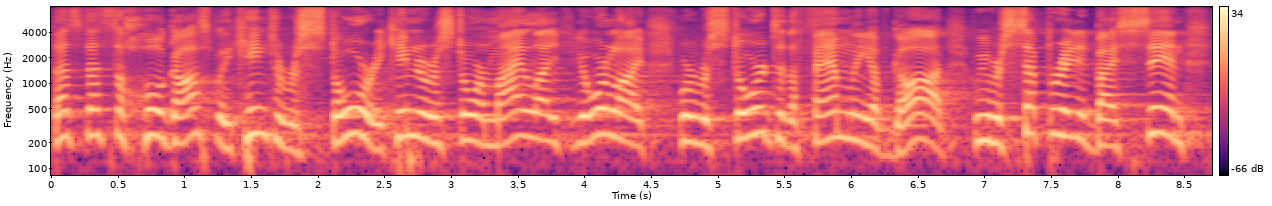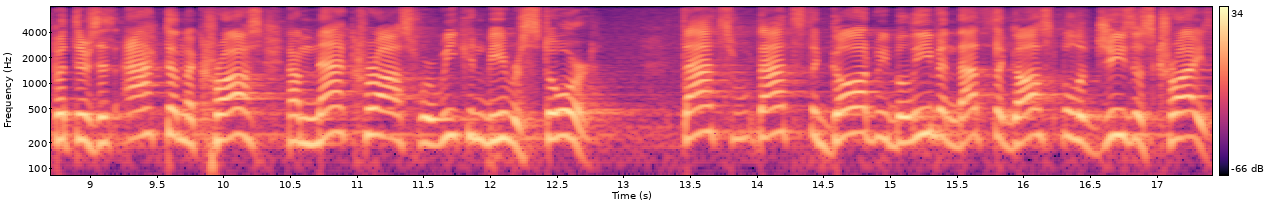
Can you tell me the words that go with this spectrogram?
That's, that's the whole gospel. He came to restore. He came to restore my life, your life. We're restored to the family of God. We were separated by sin, but there's this act on the cross, on that cross, where we can be restored. That's, that's the God we believe in. That's the gospel of Jesus Christ.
